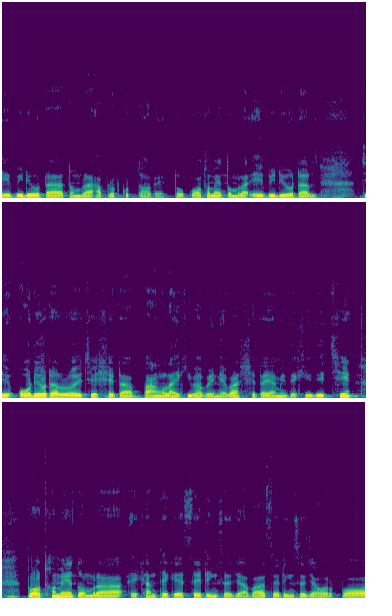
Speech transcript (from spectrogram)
এই ভিডিওটা তোমরা আপলোড করতে হবে। তো প্রথমে তোমরা এই ভিডিওটার যে অডিওটা রয়েছে সেটা বাংলায় কীভাবে নেবা সেটাই আমি দেখিয়ে দিচ্ছি। প্রথমে তোমরা এখান থেকে সেটিংসে যাবা। সেটিংসে যাওয়ার পর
